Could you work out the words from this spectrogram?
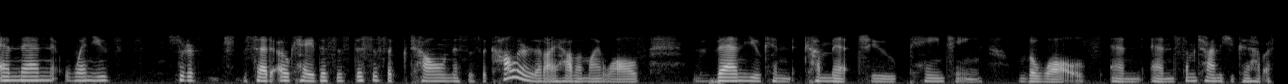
And then when you've sort of said, okay, this is this is the tone, this is the color that I have on my walls, then you can commit to painting the walls. And and sometimes you can have a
